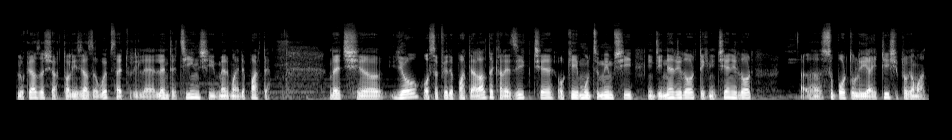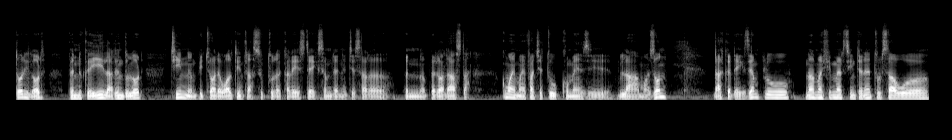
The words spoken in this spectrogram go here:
lucrează și actualizează website-urile, le întrețin și merg mai departe. Deci uh, eu o să fiu de partea alaltă care zic ce, ok, mulțumim și inginerilor, tehnicienilor, uh, suportului IT și programatorilor, pentru că ei la rândul lor țin în picioare o altă infrastructură care este extrem de necesară în perioada asta. Cum ai mai face tu comenzi la Amazon dacă, de exemplu, n-ar mai fi mers internetul sau uh,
